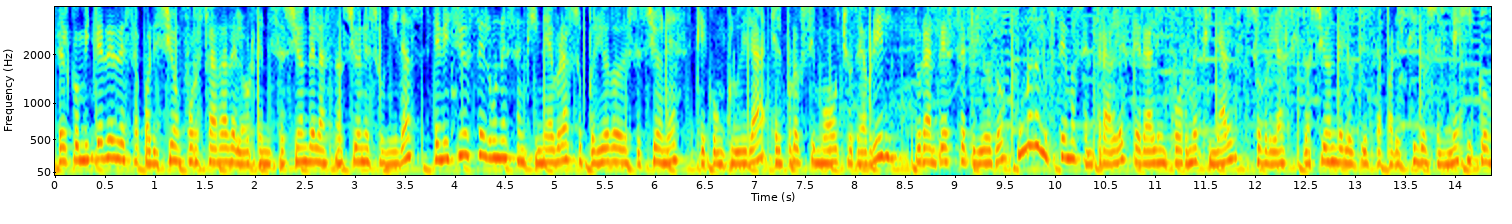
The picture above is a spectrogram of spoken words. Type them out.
el Comité de Desaparición Forzada de la Organización de las Naciones Unidas inició este lunes en Ginebra su periodo de sesiones que concluirá el próximo 8 de abril. Durante este periodo, uno de los temas centrales será el informe final sobre la situación de los desaparecidos en México.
